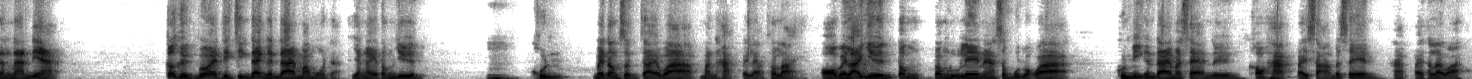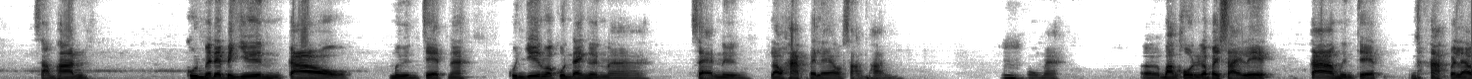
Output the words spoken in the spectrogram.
ดังนั้นเนี่ย ก็คือไม่ว่าจริงๆ ได้เงินได้มาหมดอะยังไงต้องยื่นอืมคุณไม่ต้องสนใจว่ามันหักไปแล้วเท่าไหร่อ๋อเวลายื่นต้องต้องรู้เลขนะ สมมุติบอกว่า คุณมีเงินได้มาแสนหนึ่งเขาหักไปสามเปอร์เซ็นหักไปเท่าไหร่วะสามพันคุณไม่ได้ไปยื่นเก้าหมื่นเจ็ดนะ คุณยื่นว่าคุณได้เงินมา แสนหนึ่งแล้วหักไปแล้วสามพันอืมงงไหมเออบางคนก็ไปใส่เลขเก้าหมื่นเจ็ดหักไปแล้ว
